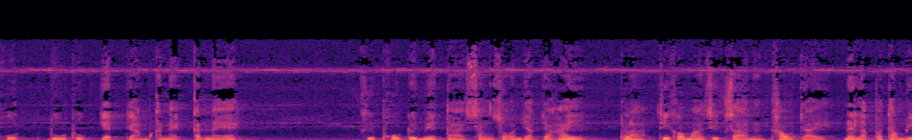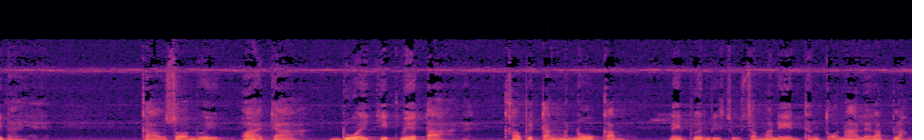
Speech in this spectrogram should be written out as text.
พูดดูถูกเจ็ดย้ำกันแหนกันแหน คือพูดด้วยเมตตาสั่งสอนอยากจะให้พระที่เข้ามาศึกษานั้นเข้าใจในหลักพระธรรมวินัย กล่าวสอนด้วยวาจาด้วยจิตเมตตา เข้าไปตั้งมโนกรรม ในเพื่อนภิกษุสัมมาเนนทั้งต่อหน้าและรับหลัง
